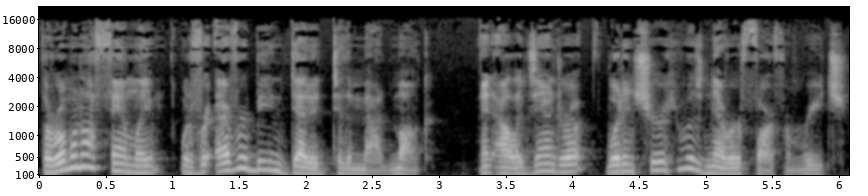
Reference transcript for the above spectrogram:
The Romanov family would forever be indebted to the mad monk, and Alexandra would ensure he was never far from reach.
